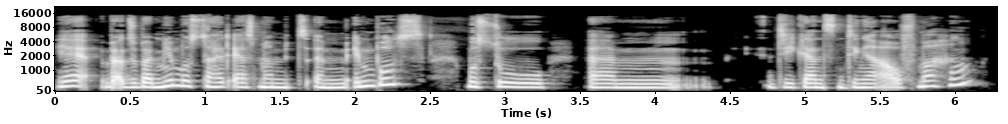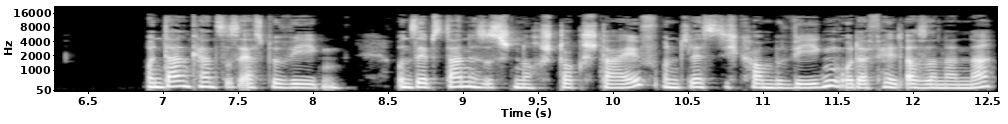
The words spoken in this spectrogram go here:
Ja, also bei mir musst du halt erstmal mit ähm, Imbus, musst du ähm, die ganzen Dinge aufmachen und dann kannst du es erst bewegen. Und selbst dann ist es noch stocksteif und lässt sich kaum bewegen oder fällt auseinander.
